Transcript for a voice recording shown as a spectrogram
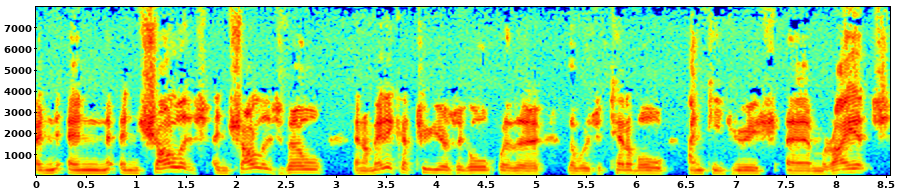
In, in in Charlottes in Charlottesville in America two years ago, where the, there was a terrible anti-Jewish um, riots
